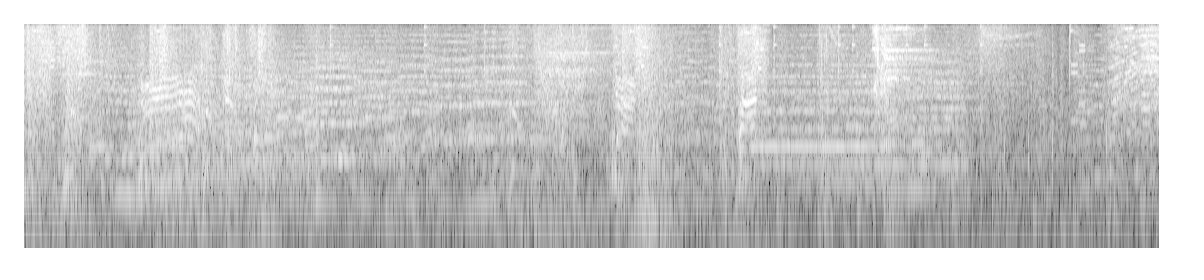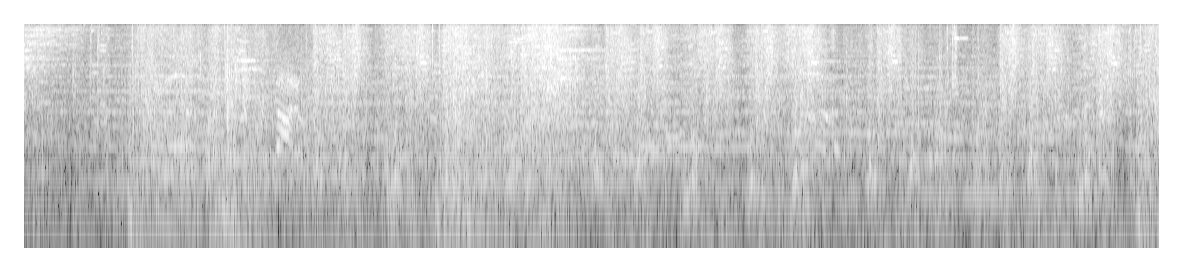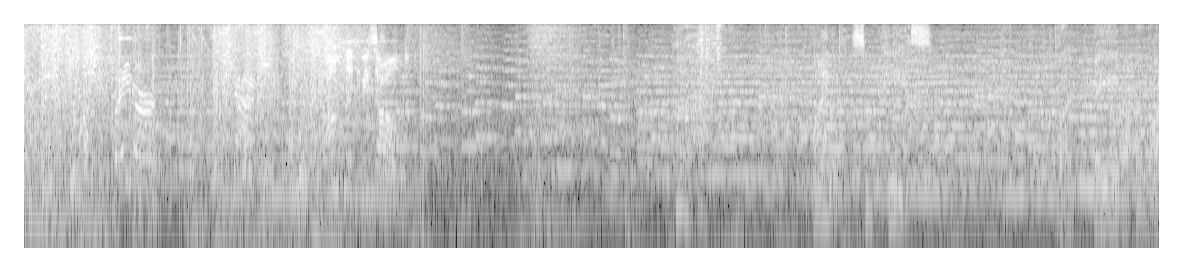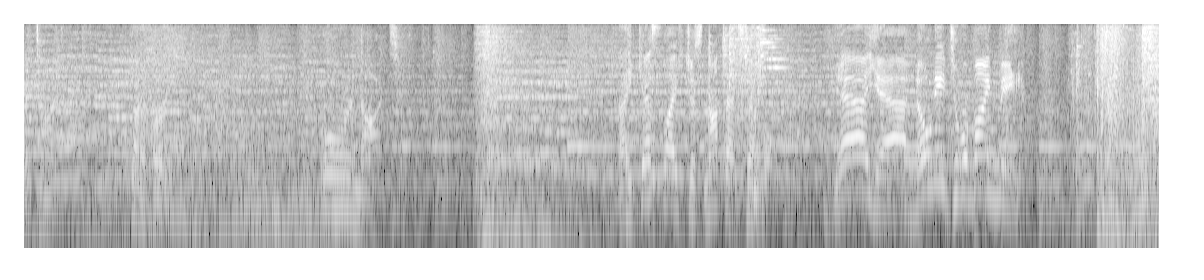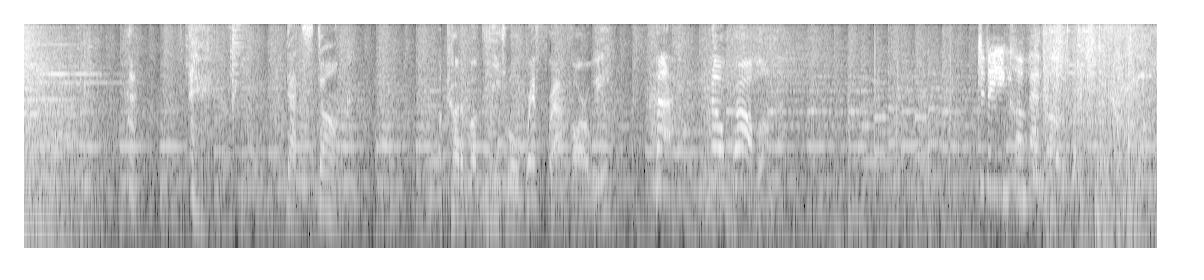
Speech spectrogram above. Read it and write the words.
life's just not that simple. Yeah, yeah, no need to remind me! That stung. A cut above the usual riffraff, are we? Ha! No problem! Activating combat mode.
